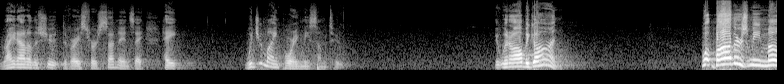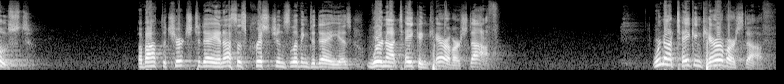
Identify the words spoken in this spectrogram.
right out of the chute the very first Sunday and say, hey, would you mind pouring me some too? It would all be gone. What bothers me most about the church today and us as Christians living today is we're not taking care of our stuff. We're not taking care of our stuff.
